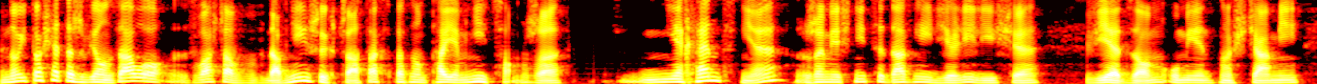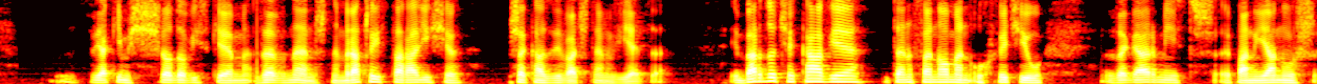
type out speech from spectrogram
No i to się też wiązało, zwłaszcza w dawniejszych czasach, z pewną tajemnicą, że niechętnie rzemieślnicy dawniej dzielili się wiedzą, umiejętnościami z jakimś środowiskiem zewnętrznym. Raczej starali się przekazywać tę wiedzę. I bardzo ciekawie ten fenomen uchwycił zegarmistrz pan Janusz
